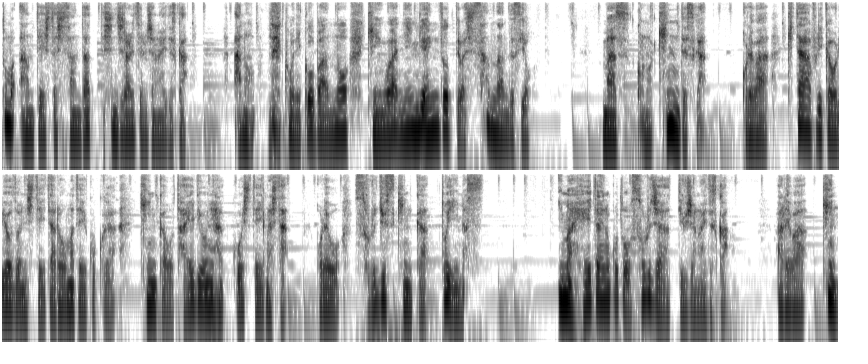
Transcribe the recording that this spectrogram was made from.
最も安定した資産だって信じられてるじゃないですか。あの猫に5番の金は人間にとっては資産なんですよ。まずこの金ですが、これは北アフリカを領土にしていたローマ帝国が金貨を大量に発行していました。これをソルジュス金貨と言います。今兵隊のことをソルジャーって言うじゃないですか。あれは金、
